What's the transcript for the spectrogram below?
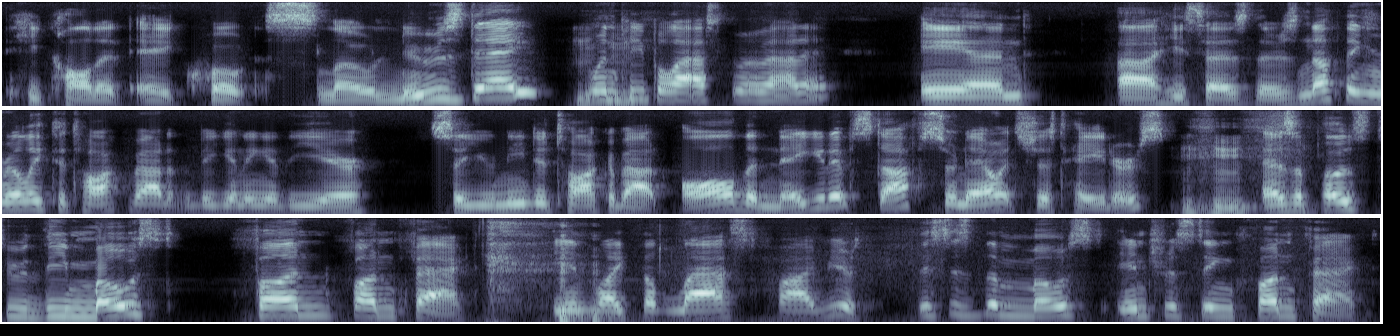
he called it a quote slow news day when Mhm. people ask him about it, and uh, he says there's nothing really to talk about at the beginning of the year, so you need to talk about all the negative stuff. So now it's just haters, Mhm. as opposed to the most fun fun fact in like the last five years. This is the most interesting fun fact.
